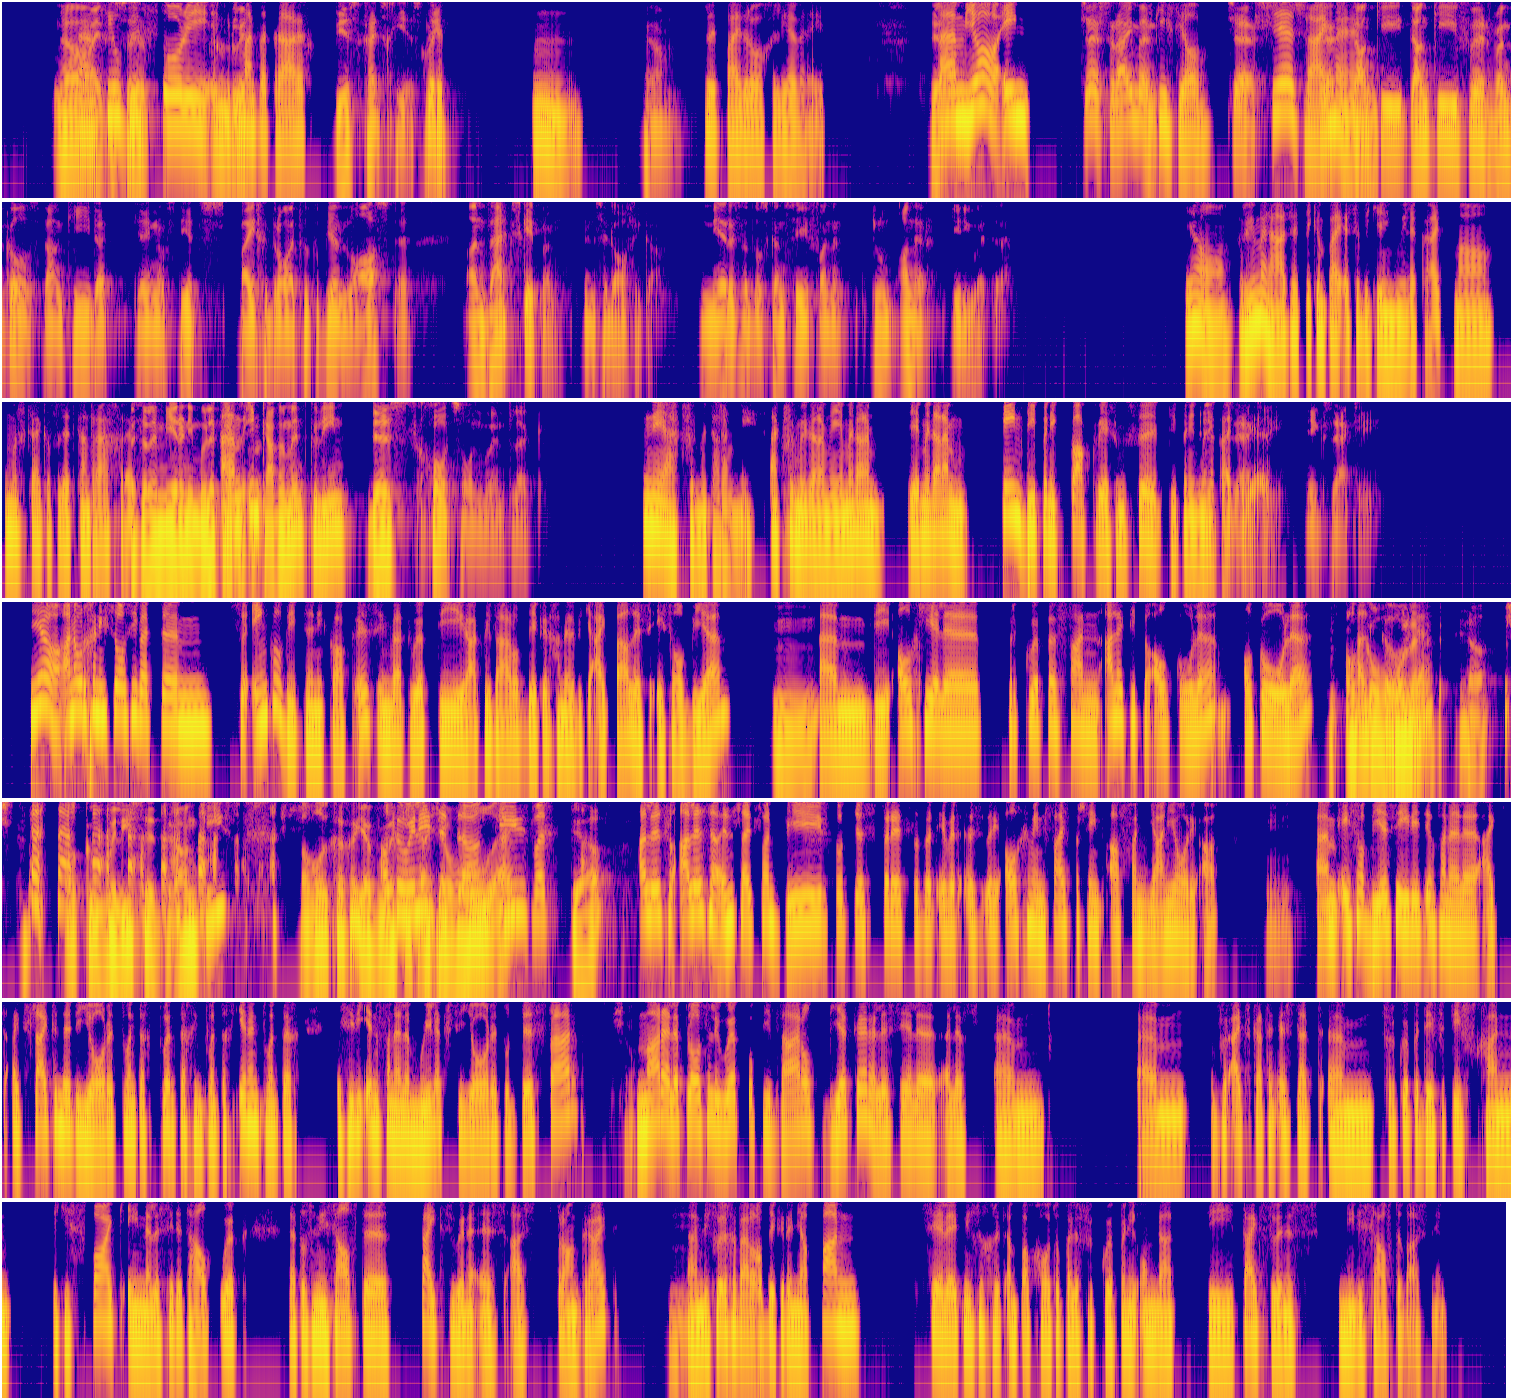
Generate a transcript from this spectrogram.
Ja, uh, hy good 'n storie en iemand wat regtig besigheidsgees, Groot- nee. mm, Ja. groot bydrae gelewer het. Ja. Ehm um, ja, en cheers Raymond. skus ja. Cheers. Cheers, Raymond. Dankie, dankie vir winkels. Dankie dat jy nog steeds bygedra het tot op jou laaste aan werkskepping in Suid-Afrika. Meer as wat ons kan sê van 'n klomp ander idioote. Ja, rumor has it Pick n Pay is 'n bietjie in moeilikheid, maar kom ons kyk of hulle dit kan regkry. Is hulle meer in die moeilikheid Um, as die im- government, Colleen? Dis godsonmoontlik. Nee, ek vermoed daarom nie. Ek vermoed daarom nie. Jy moet daarom jy moet daarom ken diep in die kak wees om so diep in die moeilikheid te wees. Exactly. Ja, 'n ander organisasie wat ehm um, so enkel diepte in die kak is en wat hoop die rugby wêreldbeker gaan hulle bietjie uitbel is SAB. Mm. Ehm um, die algehele verkope van alle tipe alkohole, alkohole. Alkohole. Ja. Alkoholiese drankies. Al gaan gou jou woordjies uit jou hol uit. wat Ja. alles alles nou insluit van bier tot jou spirits tot whatever is oor die algemeen 5% af van Januarie af. Mm. Ehm um, SAB sê hierdie is een van hulle uit, uitsluitende die jare 2020 en 2021 is hierdie een van hulle moeilikste jare tot dusver, Sure. maar hulle plaas hulle hoop op die wêreldbeker. Hulle sê hulle hulle ehm um, ehm um, vooruitskatting is dat ehm um, verkope definitief gaan bietjie spike en hulle sê dit help ook dat ons in dieselfde tydsone is as Frankryk. Mm. Ehm um, die vorige wêreldbeker in Japan sê hulle het nie so groot impak gehad op hulle verkope nie omdat die tydsones nie dieselfde was nie.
